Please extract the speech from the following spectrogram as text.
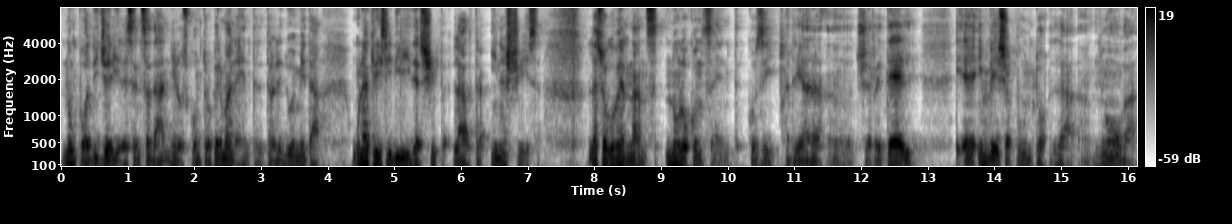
non può digerire senza danni lo scontro permanente tra le due metà, una crisi di leadership, l'altra in ascesa. La sua governance non lo consente. Così Adriana eh, Cerretelli e invece appunto la nuova,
